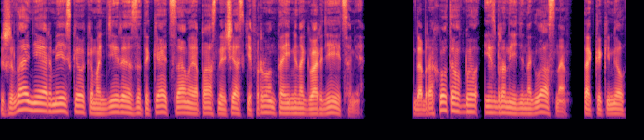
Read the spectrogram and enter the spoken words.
Желание армейского командира затыкать самые опасные участки фронта именно гвардейцами. Доброхотов был избран единогласно, так как имел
